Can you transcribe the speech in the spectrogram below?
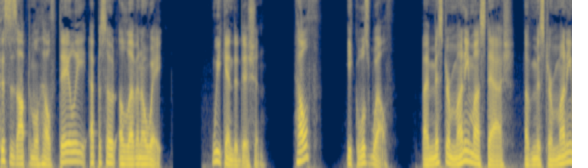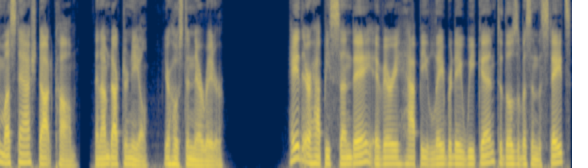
This is Optimal Health Daily, episode 1108, Weekend Edition. Health equals wealth by Mr. Money Mustache of MrMoneyMustache.com. And I'm Dr. Neil, your host and narrator. Hey there, happy Sunday, a very happy Labor Day weekend to those of us in the States.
